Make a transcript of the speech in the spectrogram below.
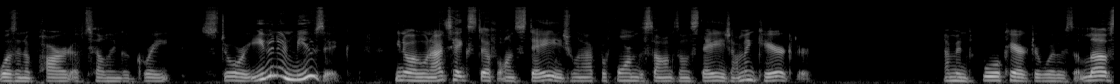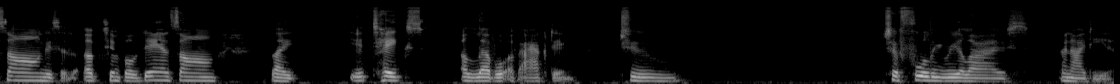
wasn't a part of telling a great story, even in music. You know, when I take stuff on stage, when I perform the songs on stage, I'm in character. I'm in full character, whether it's a love song, it's an up tempo dance song. Like, it takes a level of acting to to fully realize an idea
